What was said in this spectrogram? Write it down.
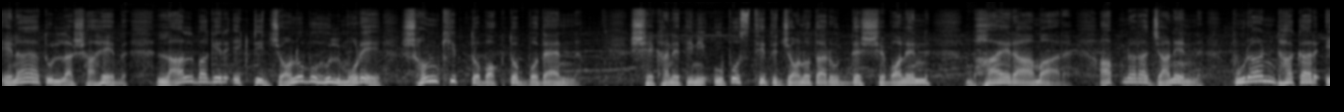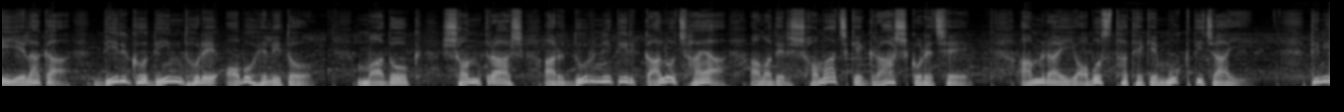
এনায়াতুল্লাহ সাহেব লালবাগের একটি জনবহুল মোড়ে সংক্ষিপ্ত বক্তব্য দেন। সেখানে তিনি উপস্থিত জনতার উদ্দেশ্যে বলেন, ভাইরা আমার, আপনারা জানেন, পুরান ঢাকার এই এলাকা দীর্ঘদিন ধরে অবহেলিত। মাদক, সন্ত্রাস আর দুর্নীতির কালো ছায়া আমাদের সমাজকে গ্রাস করেছে। আমরা এই অবস্থা থেকে মুক্তি চাই। তিনি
